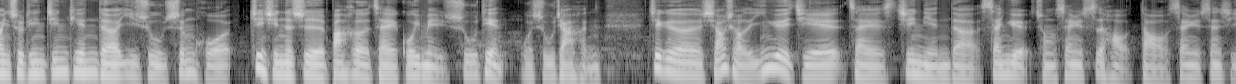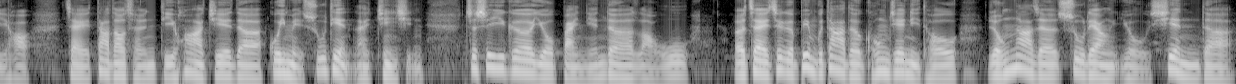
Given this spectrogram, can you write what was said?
欢迎收听今天的艺术生活，进行的是巴赫在郭一美书店。我是吴嘉恒。这个小小的音乐节，在今年的三月，从三月四号到三月三十一号，在大稻城迪化街的郭一美书店来进行。这是一个有百年的老屋，而在这个并不大的空间里头，容纳着数量有限的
